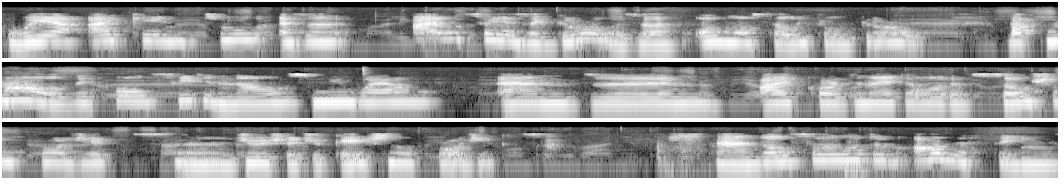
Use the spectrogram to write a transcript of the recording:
where I came to as a, I would say as a girl, as a, almost a little girl, but now the whole city knows me well, and um, I coordinate a lot of social projects, uh, Jewish educational projects, and also a lot of other things.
